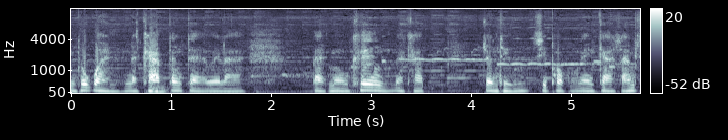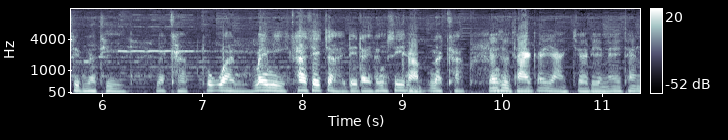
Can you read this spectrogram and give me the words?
ำทุกวันนะครับครับ ตั้งแต่เวลา 8 โมงครึ่งนะครับ จนถึง 16นาฬิกา30 นาทีนะครับ ทุกวันไม่มีค่าใช้จ่ายใด ๆ ทั้งสิ้นนะครับ และสุดท้ายก็อยากจะเรียนให้ท่าน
